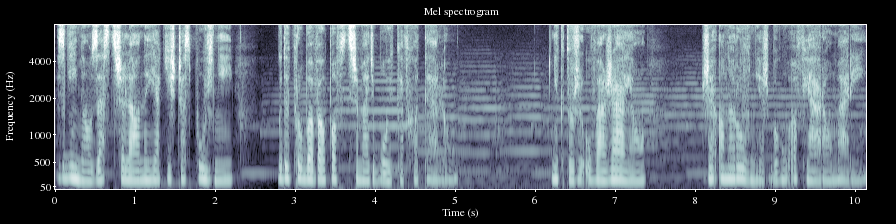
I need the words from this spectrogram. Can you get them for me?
Zginął zastrzelony jakiś czas później, gdy próbował powstrzymać bójkę w hotelu. Niektórzy uważają, że on również był ofiarą Marii.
